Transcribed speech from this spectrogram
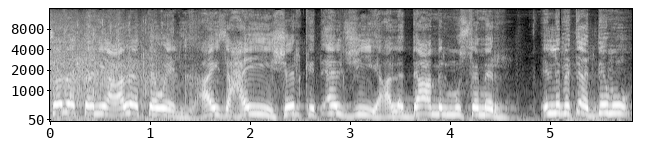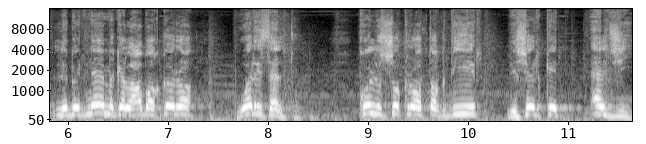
السنة التانية على التوالي. عايز أحيي شركة ال جي على الدعم المستمر اللي بتقدمه لبرنامج العباقرة ورسالته. كل الشكر والتقدير لشركة ال جي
